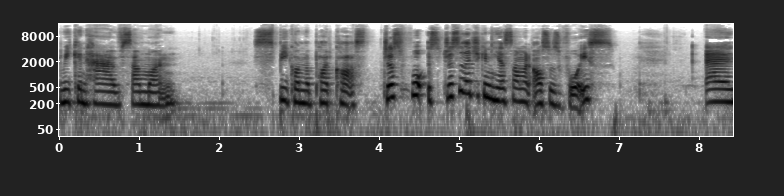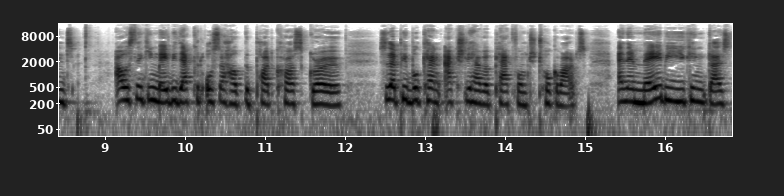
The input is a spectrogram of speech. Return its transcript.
we can have someone speak on the podcast just for just so that you can hear someone else's voice. And I was thinking maybe that could also help the podcast grow so that people can actually have a platform to talk about. And then maybe you can guys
